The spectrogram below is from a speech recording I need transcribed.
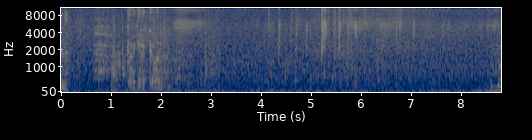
Gotta get a gun. Did you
